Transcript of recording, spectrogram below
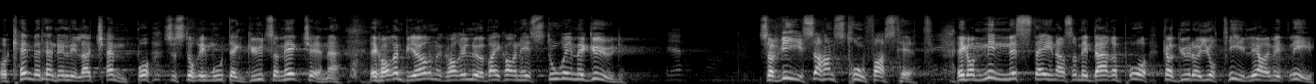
Og hvem er denne lille kjempa som står imot den Gud som jeg tjener? Jeg har en bjørn, jeg har en løve, jeg har en historie med Gud. som viser hans trofasthet. Jeg har minnesteiner som jeg bærer på hva Gud har gjort tidligere i mitt liv.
